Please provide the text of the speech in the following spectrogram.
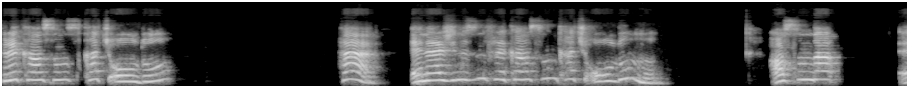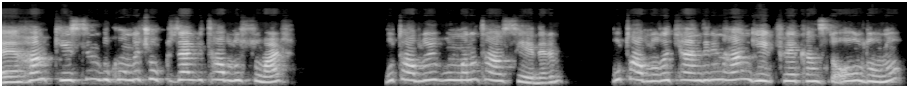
Frekansınız kaç olduğu? Ha, enerjinizin frekansının kaç olduğu mu? Aslında e, Hank Kies'in bu konuda çok güzel bir tablosu var. Bu tabloyu bulmanı tavsiye ederim. Bu tabloda kendinin hangi frekansta olduğunu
